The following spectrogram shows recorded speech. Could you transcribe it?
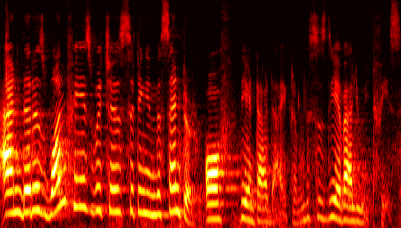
and there is one phase which is sitting in the center of the entire diagram. This is the evaluate phase.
